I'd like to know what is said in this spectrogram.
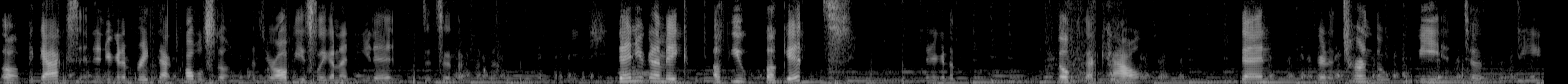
uh, pickaxe, and then you're gonna break that cobblestone because you're obviously gonna need it. Then you're gonna make a few buckets. Then you're gonna milk that cow. Then you're gonna turn the wheat into wheat,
